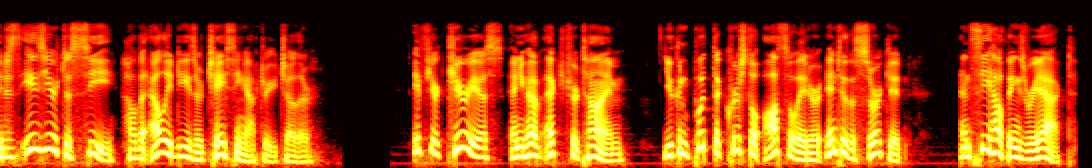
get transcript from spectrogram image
it is easier to see how the LEDs are chasing after each other. If you're curious and you have extra time, you can put the crystal oscillator into the circuit and see how things react.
